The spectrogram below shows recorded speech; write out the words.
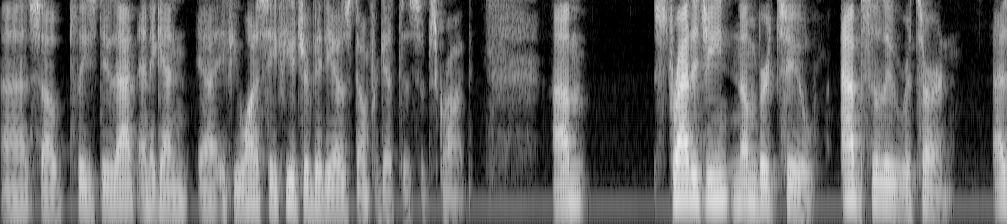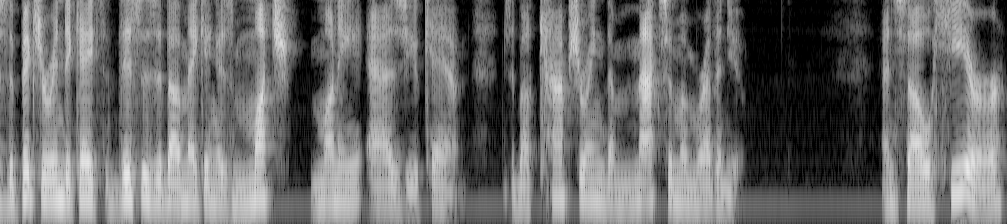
Uh, so please do that. And again, uh, if you want to see future videos, don't forget to subscribe. Um, strategy number two: absolute return. As the picture indicates, this is about making as much money as you can. It's about capturing the maximum revenue. And so here,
